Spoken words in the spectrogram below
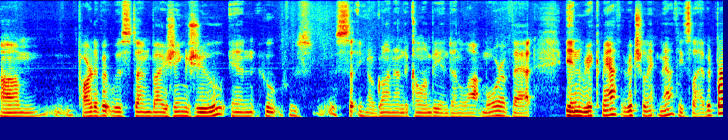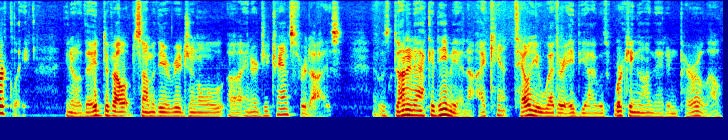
Um, part of it was done by Jing Zhu, in, who, who's you know gone on to Columbia and done a lot more of that in Rick Math, Rich Mathies' lab at Berkeley. You know, they developed some of the original uh, energy transfer dyes. It was done in academia. Now, I can't tell you whether ABI was working on that in parallel.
